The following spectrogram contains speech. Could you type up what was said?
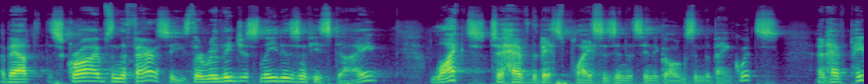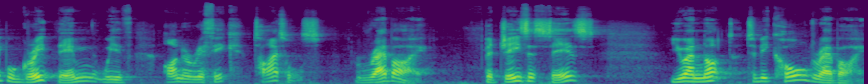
about the scribes and the Pharisees, the religious leaders of his day, liked to have the best places in the synagogues and the banquets and have people greet them with honorific titles, rabbi. But Jesus says, you are not to be called rabbi,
